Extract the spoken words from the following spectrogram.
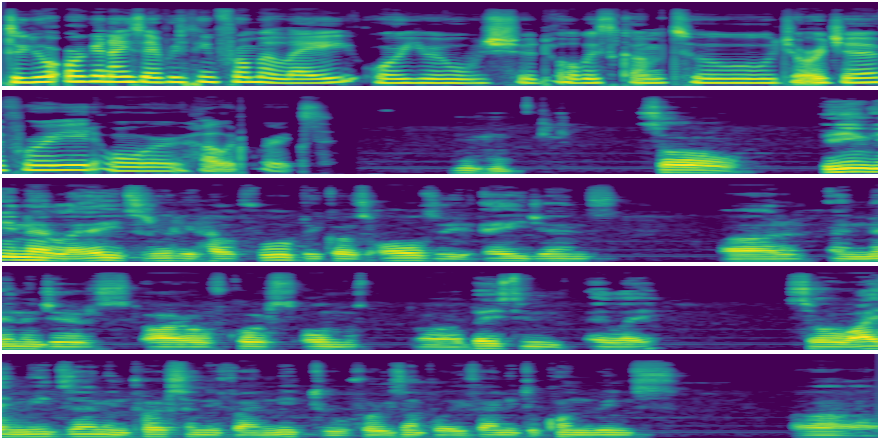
do you organize everything from LA, or you should always come to Georgia for it, or how it works? hmm So being in LA, it's really helpful because all the agents uh, and managers are, of course, almost uh, based in LA. So I meet them in person if I need to. For example, if I need to convince uh,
